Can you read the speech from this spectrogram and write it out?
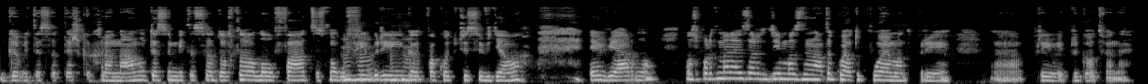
гъбите са тежка храна, но те самите са доста low fat, с много фибри, mm-hmm. как това, което ти си видяла, е вярно. Но според мен е заради мазнината, която поемат при, а, при приготвяне.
